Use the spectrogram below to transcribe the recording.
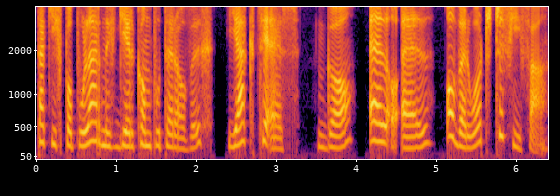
Takich popularnych gier komputerowych jak CS, Go, LOL, Overwatch czy FIFA.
